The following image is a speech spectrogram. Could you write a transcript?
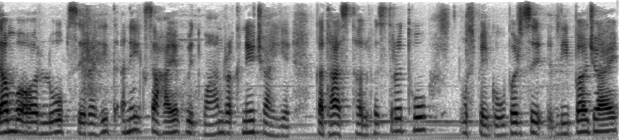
दम्भ और लोभ से रहित अनेक सहायक विद्वान रखने चाहिए। कथा स्थल विस्तृत हो उस पर गोबर से लीपा जाए,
